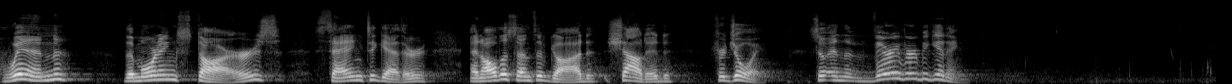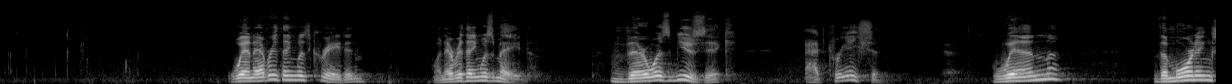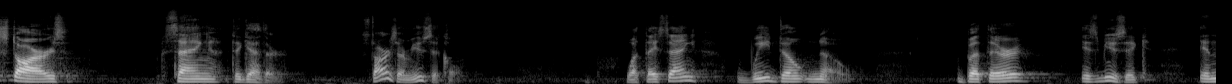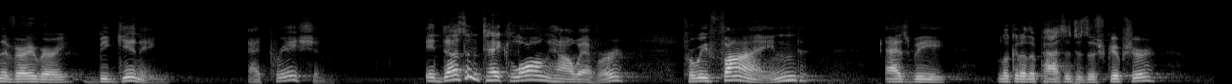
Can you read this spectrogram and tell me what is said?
When the morning stars sang together, and all the sons of God shouted for joy. So, in the very, very beginning, when everything was created, when everything was made, there was music at creation. Yes. When the morning stars sang together. Stars are musical. What they sang, we don't know. But there is music in the very, very beginning at creation. It doesn't take long, however, for we find, as we look at other passages of Scripture,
